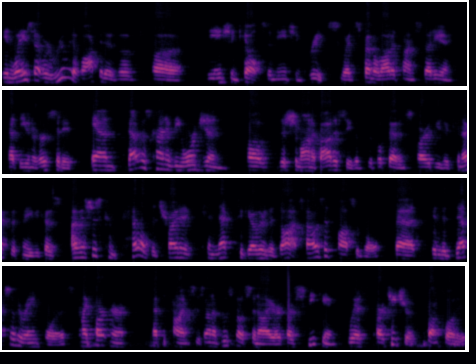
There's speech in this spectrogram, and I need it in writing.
in ways that were really evocative of uh, the ancient Celts and the ancient Greeks, who I'd spent a lot of time studying at the university. And that was kind of the origin of the Shamanic Odyssey, the, the book that inspired you to connect with me, because I was just compelled to try to connect together the dots. How is it possible that in the depths of the rainforest, my partner at the time, Susana Bustos and I are, are speaking with our teacher, Juan Flores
